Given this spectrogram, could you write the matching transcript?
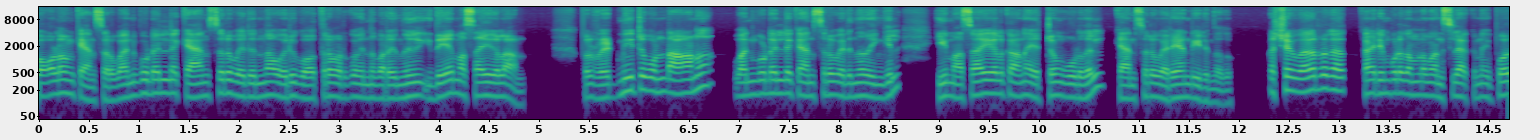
കോളം ക്യാൻസർ വൻകുടലിലെ ക്യാൻസർ വരുന്ന ഒരു ഗോത്രവർഗം എന്ന് പറയുന്നത് ഇതേ മസായികളാണ്. അപ്പോൾ റെഡ് മീറ്റ് കൊണ്ടാണ് വൻകുടലിലെ ക്യാൻസർ വരുന്നതെങ്കിൽ ഈ മസായികൾക്കാണ് ഏറ്റവും കൂടുതൽ ക്യാൻസർ വരേണ്ടിയിരുന്നത് പക്ഷേ വേറൊരു കാര്യം കൂടെ നമ്മൾ മനസ്സിലാക്കണം. ഇപ്പോൾ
